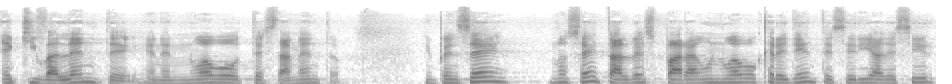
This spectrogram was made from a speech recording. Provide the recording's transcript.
equivalente en el Nuevo Testamento. Y pensé, no sé, tal vez para un nuevo creyente sería decir,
